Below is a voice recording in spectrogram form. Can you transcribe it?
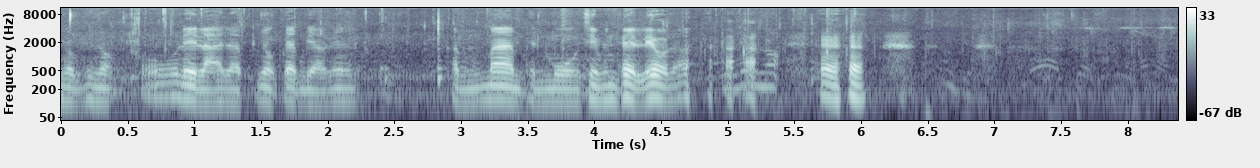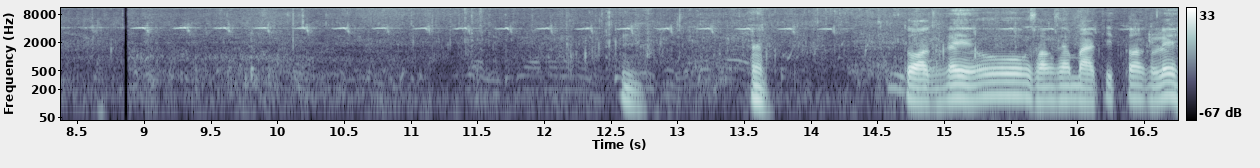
หยกพี่น้องโอ้ได้หลายแบบหยกแป๊บเดียวนี่ทำมาเป็นมูงที่มันได้เร็วเนาะ ต่อกันเลยโอ้สองสามบาทติดต่อกันเลย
